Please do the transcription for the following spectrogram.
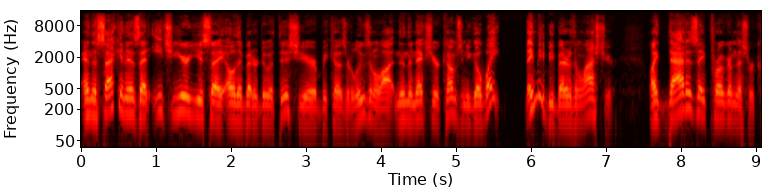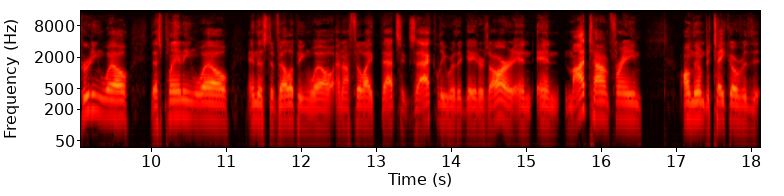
And the second is that each year you say, "Oh, they better do it this year because they're losing a lot," and then the next year comes and you go, "Wait, they may be better than last year." Like that is a program that's recruiting well, that's planning well, and that's developing well. And I feel like that's exactly where the Gators are. And and my time frame on them to take over the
